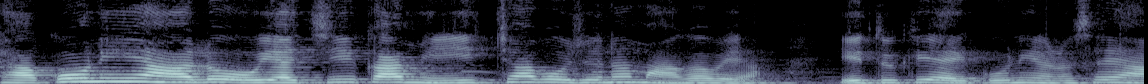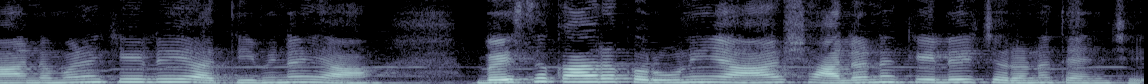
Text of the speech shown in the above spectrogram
ठाकोनी आलो याची कामी इच्छा भोजन मागावया. येतुकी ऐकून अनुसया नमन केले अतिविनया बैसकार करून या शालन केले चरण त्यांचे.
